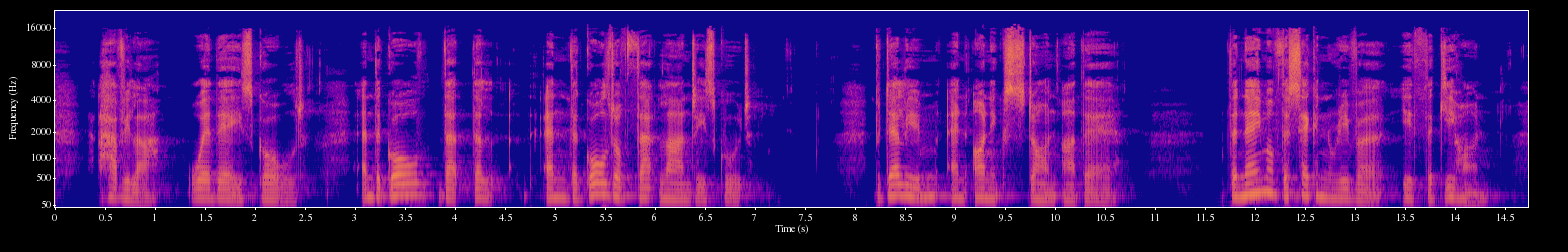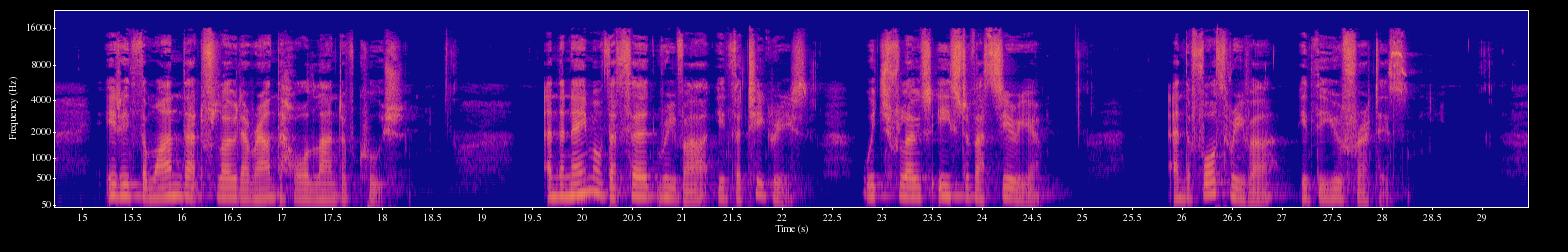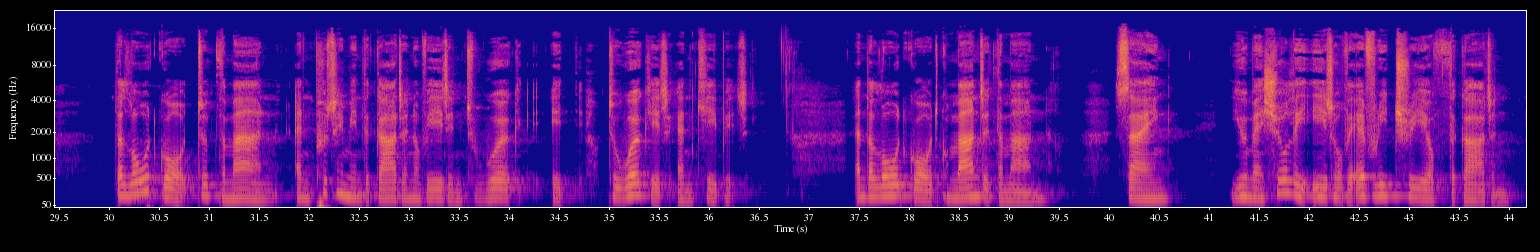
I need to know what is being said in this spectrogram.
Havilah, where there is gold, and the gold that the and the gold of that land is good. Bdellium and onyx stone are there. The name of the second river is the Gihon. It is the one that flowed around the whole land of Cush. And the name of the third river is the Tigris, which flows east of Assyria. And the fourth river is the Euphrates. The Lord God took the man and put him in the Garden of Eden to work it, to work it and keep it. And the Lord God commanded the man, saying, You may surely eat of every tree of the garden,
